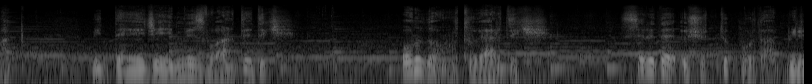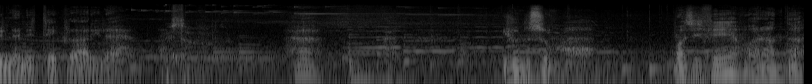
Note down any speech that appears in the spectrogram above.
Bak bir diyeceğimiz var dedik. Onu da unutuverdik. Seni de üşüttük burada bilineni tekrar ile. Estağfurullah. Ha. Yunus'um, vazifeye varanda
